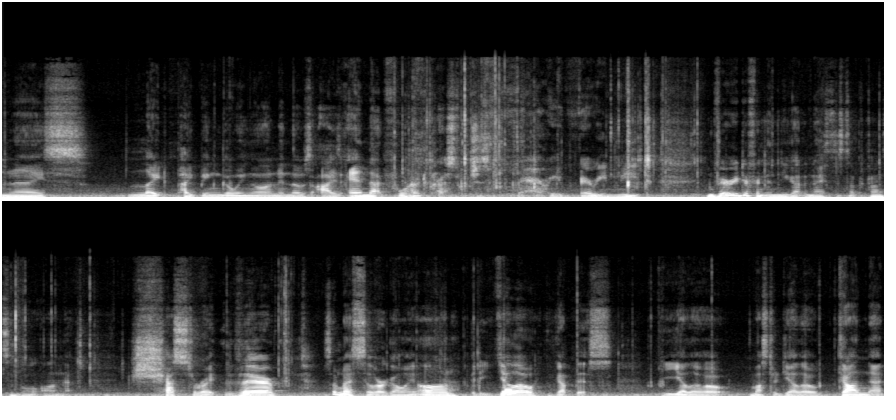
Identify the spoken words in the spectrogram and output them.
nice light piping going on in those eyes and that forehead crest, which is very, very neat and very different. And you got a nice Decepticon symbol on that chest right there. Some nice silver going on, a bit of yellow. You got this yellow, mustard yellow gun that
